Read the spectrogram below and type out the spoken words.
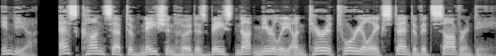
India's concept of nationhood is based not merely on territorial extent of its sovereignty.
